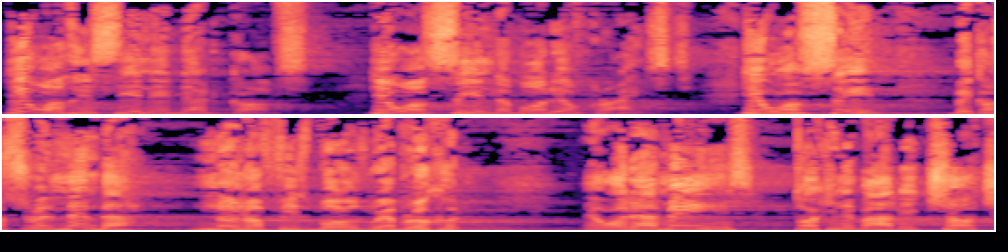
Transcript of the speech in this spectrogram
He wasn't seeing a dead corpse. He was seeing the body of Christ. He was seeing, because remember, none of his bones were broken. And what that means, talking about the church.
